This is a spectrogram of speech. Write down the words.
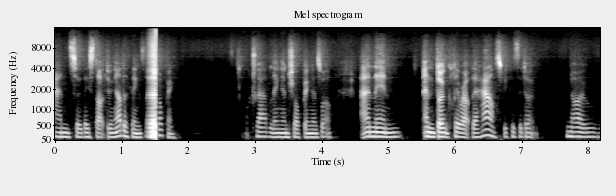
and so they start doing other things like shopping or traveling and shopping as well. And then, and don't clear out their house because they don't know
